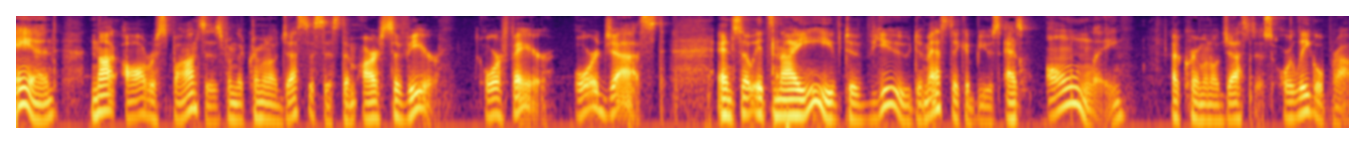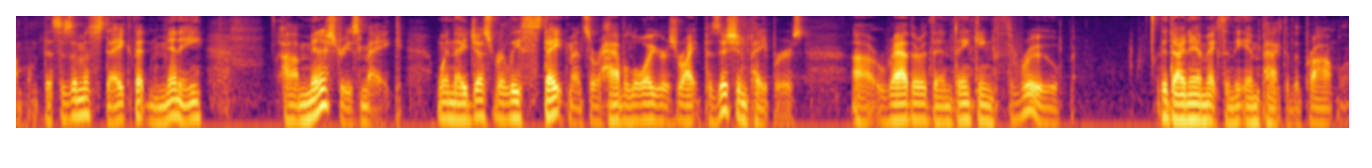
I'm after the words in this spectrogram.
And not all responses from the criminal justice system are severe or fair or just. And so it's naive to view domestic abuse as only a criminal justice or legal problem. This is a mistake that many uh, ministries make when they just release statements or have lawyers write position papers uh, rather than thinking through the dynamics and the impact of the problem.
